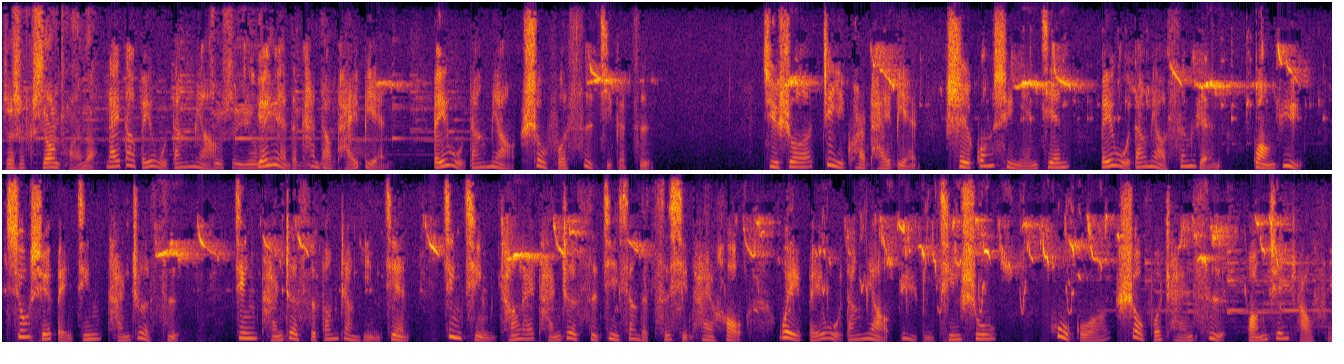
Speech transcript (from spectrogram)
这是相传的。来到北武当庙，远远的看到牌匾“北武当庙寿佛寺”几个字。据说这一块牌匾是光绪年间北武当庙僧人广玉修学北京潭柘寺，经潭柘寺方丈引荐。敬请常来潭柘寺进香的慈禧太后为北武当庙御笔亲书，护国寿佛禅寺黄绢条幅。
